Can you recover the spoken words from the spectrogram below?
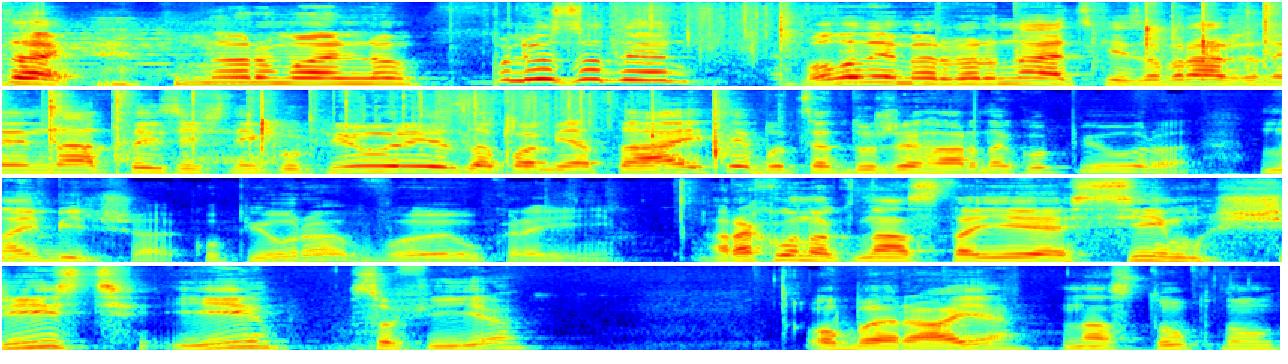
Так, нормально. Плюс один. Володимир Вернацький зображений на тисячній купюрі. Запам'ятайте, бо це дуже гарна купюра. Найбільша купюра в Україні. Рахунок у нас стає 7-6 і Софія обирає наступну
